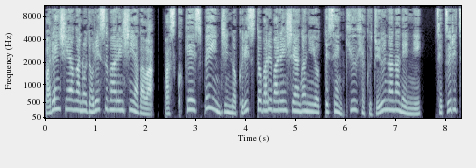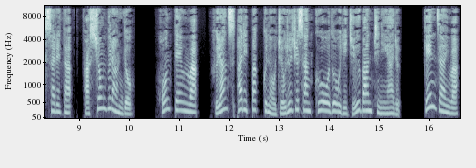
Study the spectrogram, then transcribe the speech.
バレンシアガのドレス・バレンシアガは、バスク系スペイン人のクリストバル・バレンシアガによって1917年に設立されたファッションブランド。本店はフランス・パリパックのジョルジュ・サンクオー通り10番地にある。現在は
